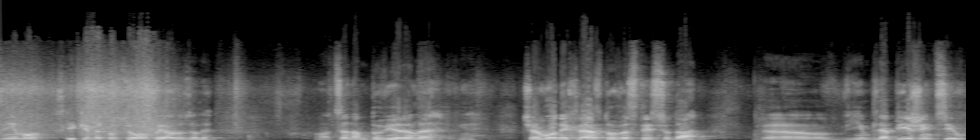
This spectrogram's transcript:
зніму, скільки ми то всього вигрузили. О, Це нам довірили Червоний Хрест довести сюди е, їм для біженців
